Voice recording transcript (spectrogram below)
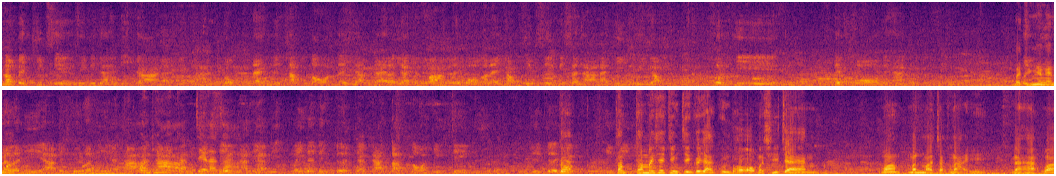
ถ้าเป็นคลิปเสียงที่ไม่ได้มีการตกแต่งหรือตัดต่อในอย่างใดเราอยากจะฝากไปบอกอะไรกับคลิปเสียงปริศนานะที่คุยกับคนที่เป็นพอไหมฮะหมายถึงยังไงนะ เป็นคู่กรณีอะเป็นคู่กรณีอะถ้าคนที่มีการเจรจา เสียงนั้นเนี่ยไม่ได้เป็นเกิดจากการตัดต่อจริง ๆ หรือเกิดก็จากจริงถ้าถ้าไม่ใช่จริง ๆ ก็อยากให้คุณพอออกมาชี้แจง ว่ามันมาจากไหนนะฮะว่า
